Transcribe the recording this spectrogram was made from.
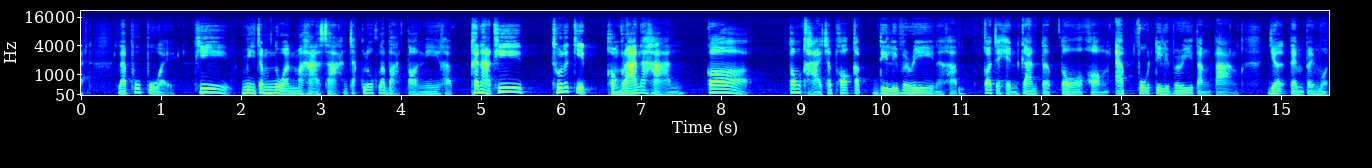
ทย์และผู้ป่วยที่มีจำนวนมหาศาลจากโรคระบาดตอนนี้ครับ ขณะที่ธุรกิจของร้านอาหารก็ต้องขายเฉพาะกับ Delivery นะครับ ก็จะเห็นการเติบโตของแอป Food Delivery ต่างๆ เยอะเต็มไปหมด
